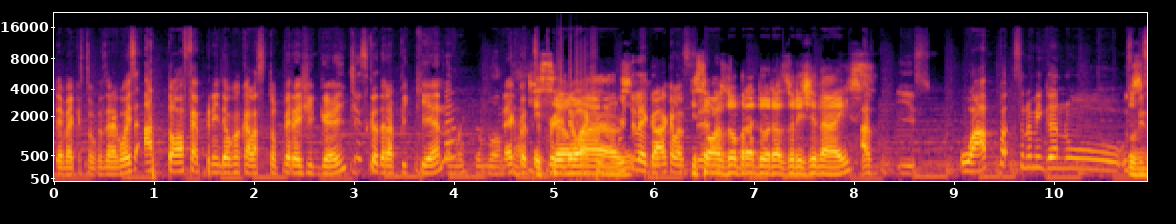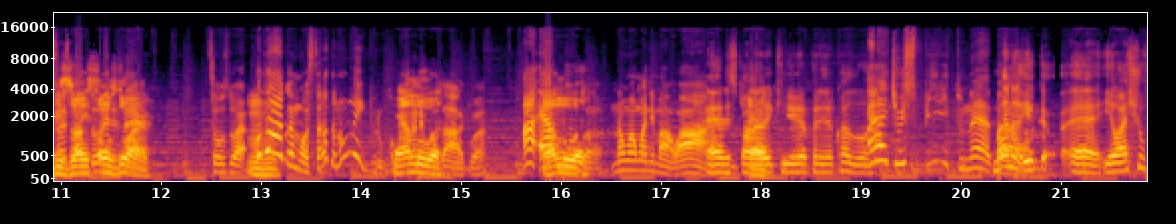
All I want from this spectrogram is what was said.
teve a questão com os dragões. A Toff aprendeu com aquelas topeiras gigantes quando era pequena. é muito bom, Né? Quando Que perdeu, eu acho as- muito legal aquelas Que são as dobradoras originais. As- Isso. O APA, se eu não me engano, os, Os bisões são os do voadores, ar. né, São os do ar. Uhum. O da água é mostrado? Eu não lembro. como É a lua. Da água. Ah, é, É a lua. lua. Não é um animal. Ah, É, eles falaram que aprenderam com a lua. ah é de um espírito, né? da- Mano, eu, é, eu acho,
